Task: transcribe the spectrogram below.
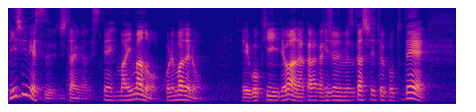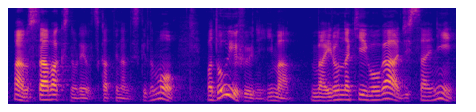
ビジネス自体がですね、まあ、今のこれまでの動きではなかなか非常に難しいということで、まあ、あのスターバックスの例を使ってなんですけども、まあ、どういうふうに今、まあ、いろんな企業が実際に、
